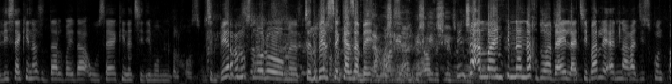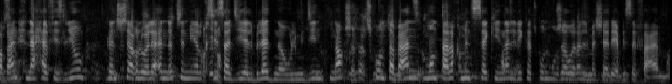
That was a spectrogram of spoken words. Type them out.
لساكنه الدار البيضاء وساكنه سيدي مؤمن بالخصوص التدبير غنوصلوا له التدبير سي كذا بيئه ان شاء الله يمكننا ناخذوها بعين الاعتبار لأن غادي تكون طبعا حنا حافز اليوم كنشتغلوا على أن التنمية الاقتصادية لبلادنا ولمدينتنا تكون طبعا منطلق من الساكنة اللي كتكون مجاورة للمشاريع بصفة عامة.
